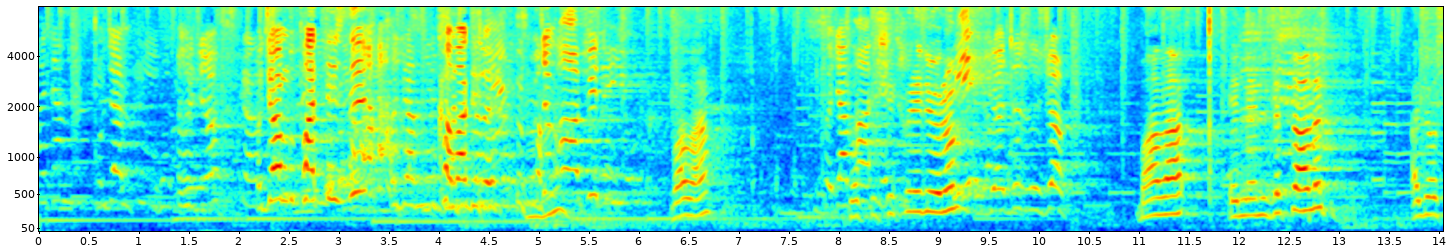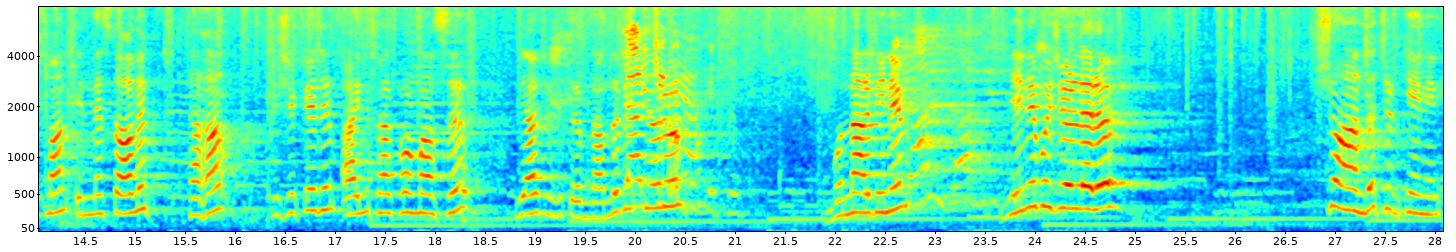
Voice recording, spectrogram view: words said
Hocam hocam hocam hocam bu patatesli hocam kabaklı. Hocam afiyet Valla Hocam çok teşekkür ediyorum. Rica ederiz hocam. Valla ellerinize sağlık. Ali Osman eline sağlık. Taha teşekkür ederim. Aynı performansı diğer çocuklarımdan da bekliyorum. Bunlar benim yeni bıcırlarım. Şu anda Türkiye'nin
